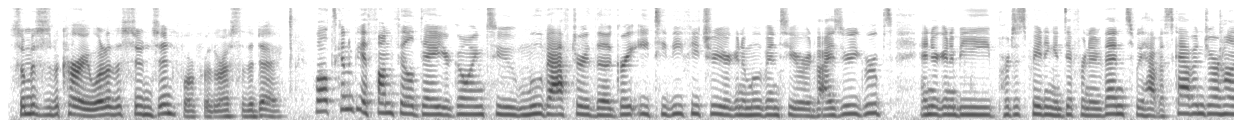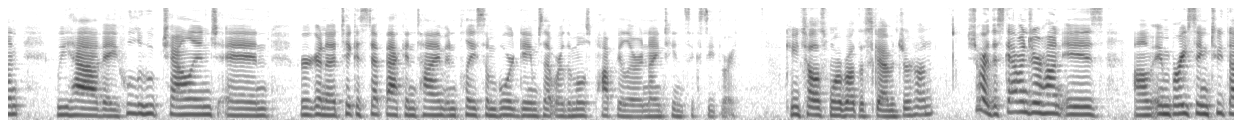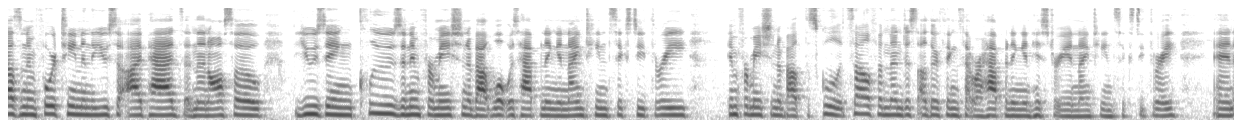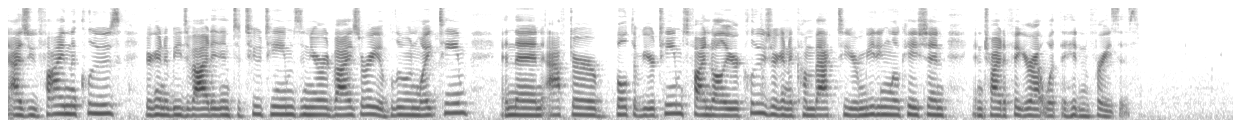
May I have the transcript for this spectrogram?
So, Mrs. McCurry, what are the students in for for the rest of the day? Well, it's going to be a fun filled day. You're going to move after the great ETV feature. You're going to move into your advisory groups and you're going to be participating in different events. We have a scavenger hunt, we have a hula hoop challenge, and we're going to take a step back in time and play some board games that were the most popular in 1963. Can you tell us more about the scavenger hunt? Sure. The scavenger hunt is um, embracing 2014 in the use of iPads and then also using clues and information about what was happening in 1963, information about the school itself, and then just other things that were happening in history in 1963. And as you find the clues, you're going to be divided into two teams in your advisory a blue and white team. And then after both of your teams find all your clues, you're going to come back to your meeting location and try to figure out what the hidden phrase is.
